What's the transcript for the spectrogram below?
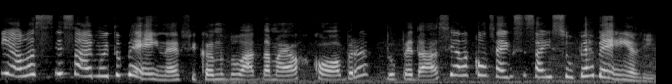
E ela se sai muito bem, né? Ficando do lado da maior cobra do pedaço e ela consegue se sair super bem ali.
